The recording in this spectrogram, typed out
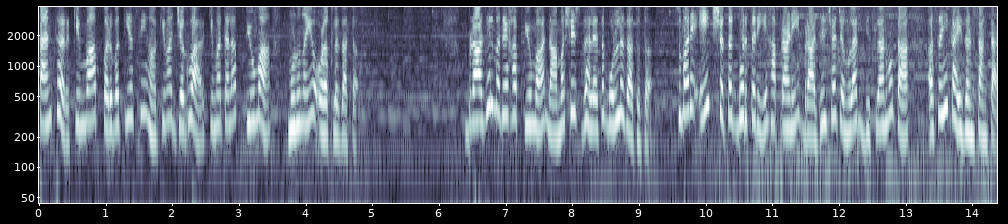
पॅन्थर किंवा पर्वतीय सिंह किंवा जगवार किंवा त्याला प्युमा म्हणूनही ओळखलं जातं. ब्राझीलमध्ये हा प्युमा नामशेष झाल्याचं बोललं जात होतं. सुमारे एक शतकभर तरी हा प्राणी ब्राझीलच्या जंगलात दिसला नव्हता असंही काही जण सांगतात.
